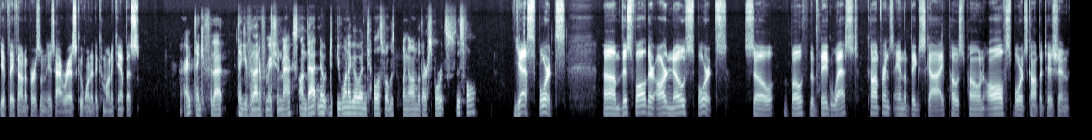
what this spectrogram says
if they found a person is at risk who wanted to come on a campus. All right, thank you for that. Thank you for that information, Max. On that note, do you want to go and tell us what was going on with our sports this fall? Yes, sports. Um, this fall, there are no sports. So both the Big West Conference and the Big Sky postpone all sports competition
